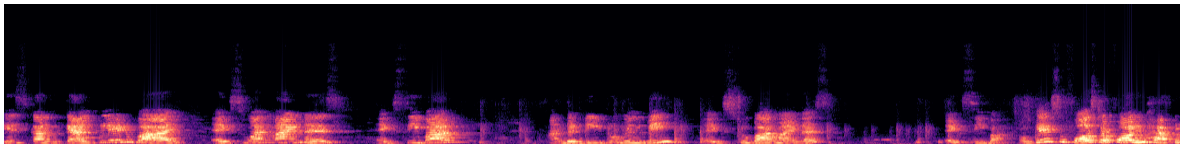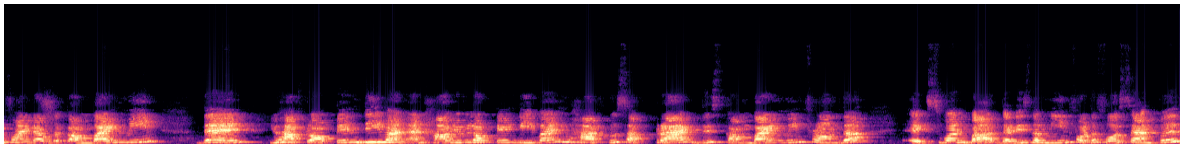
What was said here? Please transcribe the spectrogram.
is calculated by x1 minus xc bar and the d2 will be x2 bar minus xc bar. Okay, so first of all, you have to find out the combined mean then you have to obtain D1 and how you will obtain D1? You have to subtract this combined mean from the x1 bar. That is the mean for the first sample.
